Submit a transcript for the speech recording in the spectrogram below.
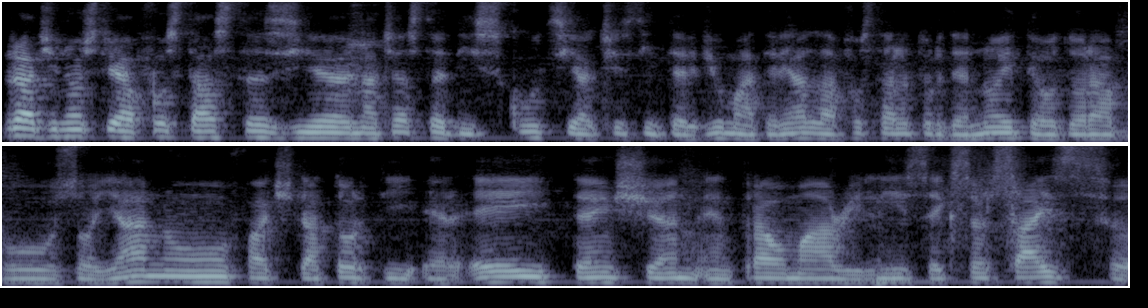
Dragii noștri, a fost astăzi în această discuție, acest interviu material, a fost alături de noi Teodora Buzoianu, facilitator TRA, Tension and Trauma Release Exercise. Uh,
